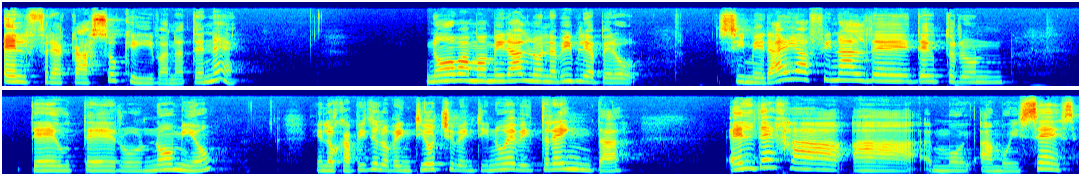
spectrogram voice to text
el fracaso que iban a tener. No vamos a mirarlo en la Biblia, pero si miráis al final de Deuteronomio, Deuteronomio, en los capítulos 28, 29 y 30, Él deja a, a Moisés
